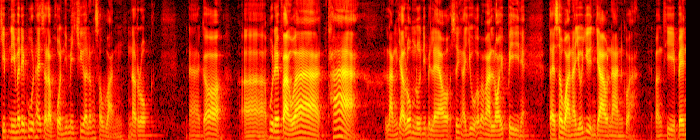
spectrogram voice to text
คลิปนี้ไม่ได้พูดให้สำหรับคนที่ไม่เชื่อเรื่องสวรรค์นรกนะก็พูดให้ฟังว่าถ้าหลังจากลกมนุษย์นี้ไปแล้ว ซึ่งอายุก็ประมาณร้อยปีเนี่ยแต่สวรรค์อายุยืนยาวนานกว่า บางทีเป็น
